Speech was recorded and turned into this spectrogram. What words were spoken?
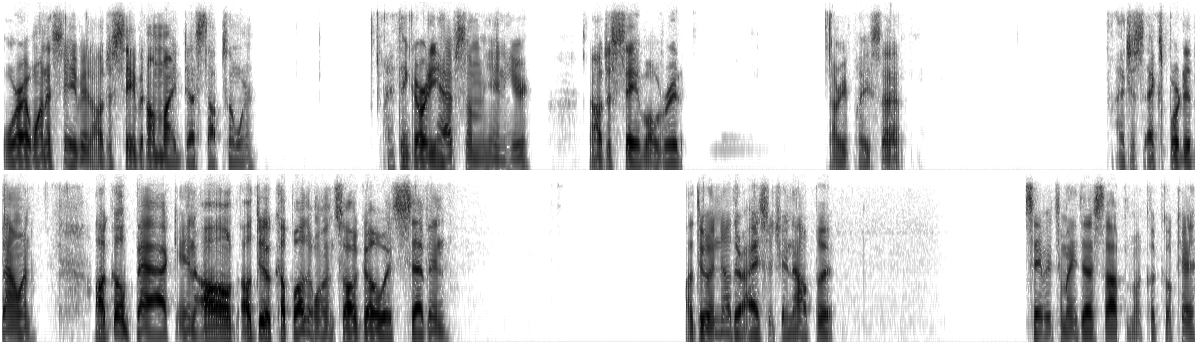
where I want to save it. I'll just save it on my desktop somewhere. I think I already have some in here. I'll just save over it. I'll replace that. I just exported that one. I'll go back and I'll I'll do a couple other ones. So I'll go with seven I'll do another isogen output. Save it to my desktop. I'm gonna click OK.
